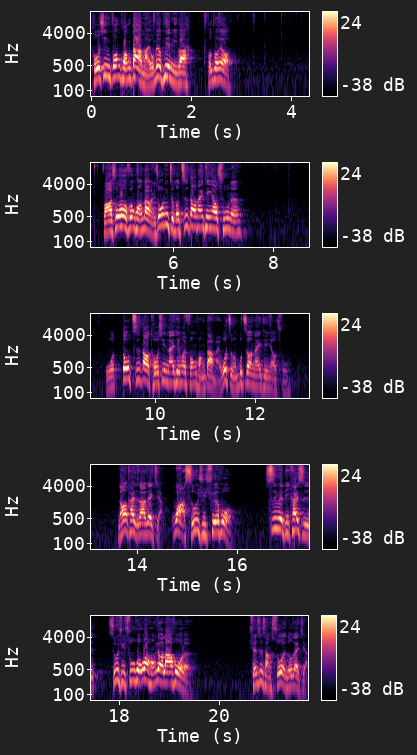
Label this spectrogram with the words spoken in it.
投信疯狂大买，我没有骗你吧，投资朋友。法说后疯狂大买，你说你怎么知道那一天要出呢？我都知道投信那一天会疯狂大买，我怎么不知道那一天要出？然后开始大家在讲，哇，Switch 缺货，四月底开始 Switch 出货，万宏要拉货了，全市场所有人都在讲。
